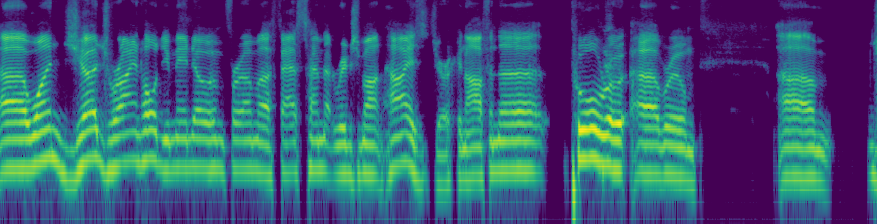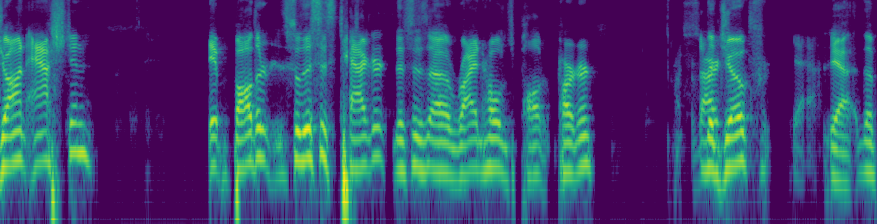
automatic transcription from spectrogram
uh, one Judge Reinhold. You may know him from uh, Fast Time at Ridgemont High. Is jerking off in the pool ro- uh, room. Um, John Ashton. It bothered. So this is Taggart. This is uh, Reinhold's pa- partner. the joke. For, Yeah. yeah, the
